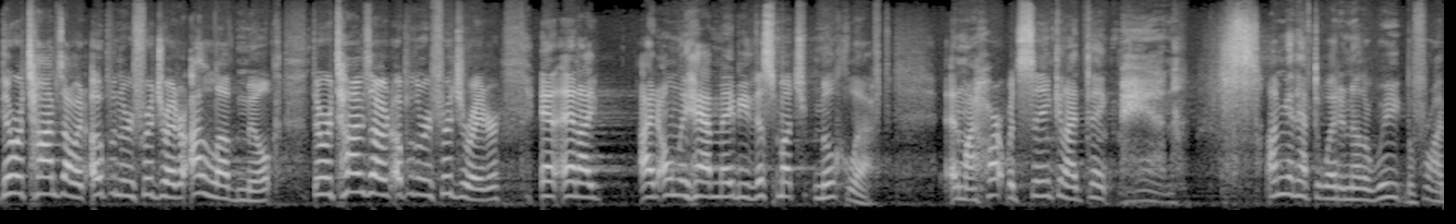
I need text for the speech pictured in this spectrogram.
There were times I would open the refrigerator. I love milk. There were times I would open the refrigerator and, and I, I'd only have maybe this much milk left. And my heart would sink and I'd think, man, I'm going to have to wait another week before I,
